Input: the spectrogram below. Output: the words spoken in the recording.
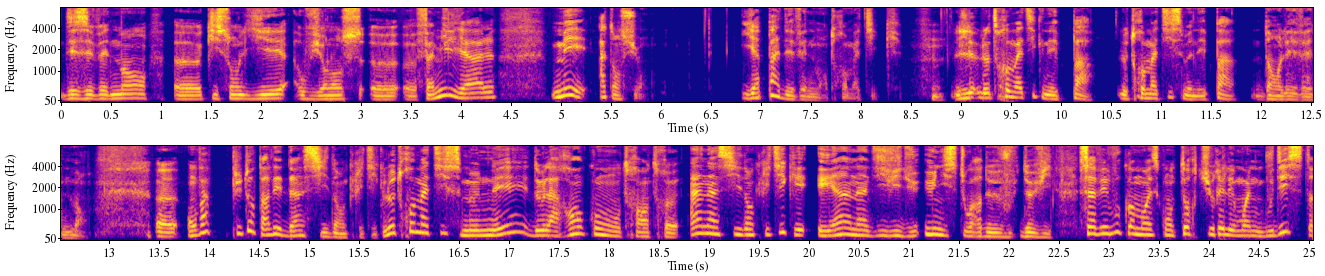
des événements euh, qui sont liés aux violences familiales, mais attention, il n'y a pas d'événement traumatique. Le, le traumatique n'est pas Le traumatisme n'est pas dans l'événement. Euh, on va plutôt parler d'incident critique. Le traumatisme naît de la rencontre entre un incident critique et, un individu, une histoire de, vie. Savez-vous comment est-ce qu'on torturait les moines bouddhistes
